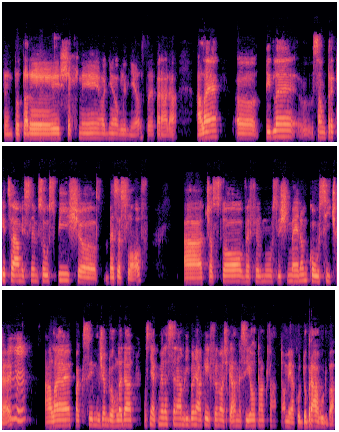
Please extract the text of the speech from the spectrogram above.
ten to tady všechny hodně ovlivnil, to je paráda. Ale uh, tyhle soundtracky, co já myslím, jsou spíš uh, beze slov a často ve filmu slyšíme jenom kousíček, mm-hmm ale pak si můžeme dohledat, vlastně jakmile se nám líbil nějaký film a říkáme si, jo, tak, tak tam je jako dobrá hudba,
